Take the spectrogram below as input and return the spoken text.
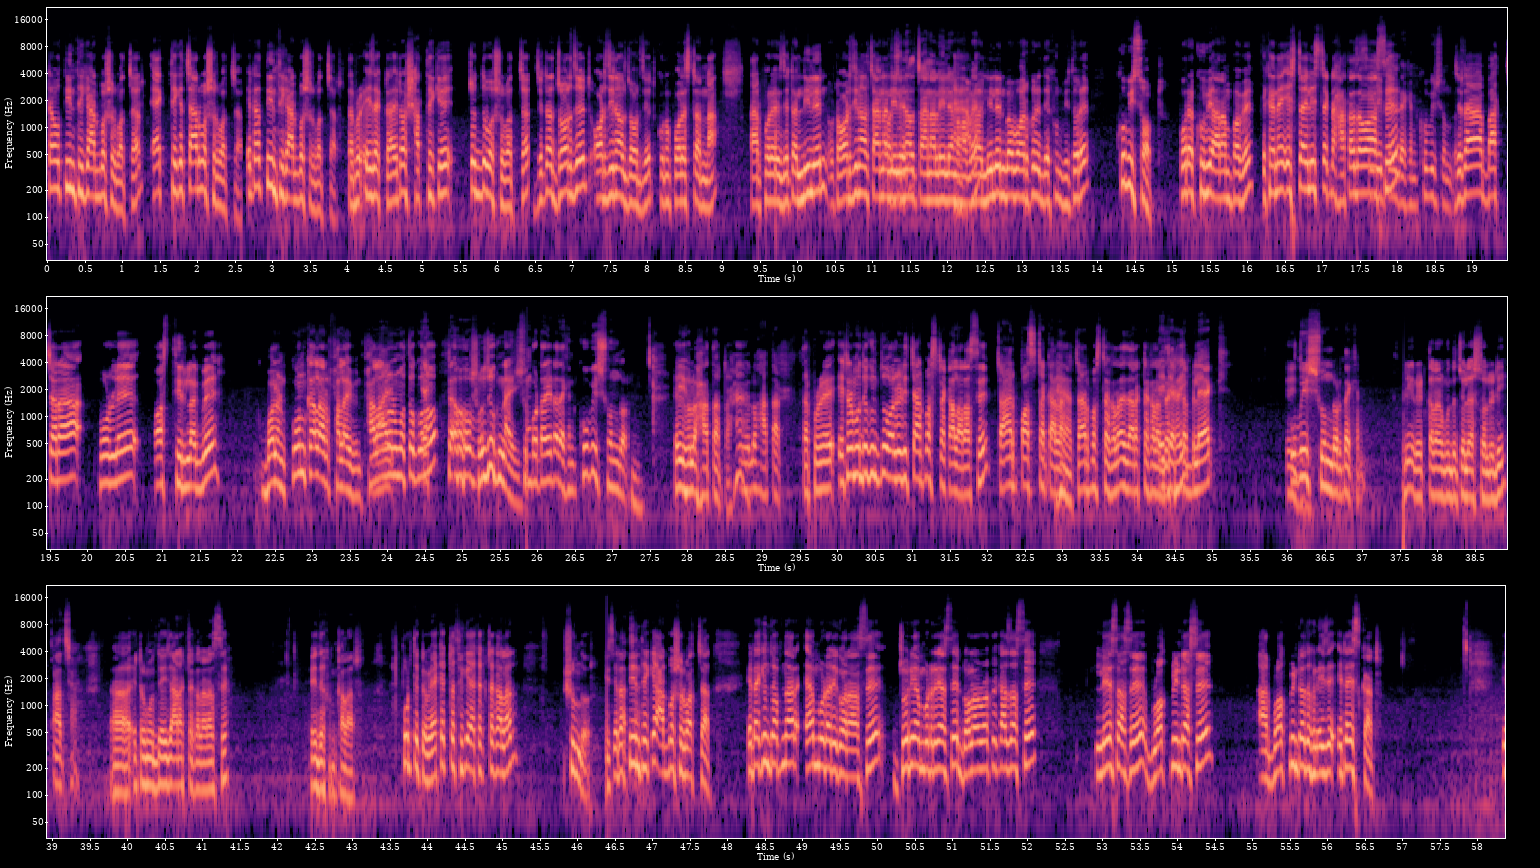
এটাও তিন থেকে আট বছর বাচ্চার এক থেকে চার বছর বাচ্চা এটা তিন থেকে আট বছর বাচ্চার। তারপর এই যে একটা এটাও সাত থেকে চোদ্দ বছর বাচ্চা যেটা জর্জেট অরিজিনাল জর্জেট কোনো পলেস্টার না। তারপরে যেটা লিলেন ওটা original China linen. China linen হ্যাঁ, হবে। লিলেন ব্যবহার করে দেখুন ভিতরে খুবই সফট পরে খুবই আরাম পাবে। এখানে স্টাইলিশ একটা হাতা দেওয়া আছে দেখেন খুবই সুন্দর। যেটা বাচ্চারা পড়লে অস্থির লাগবে। বলেন কোন কালার ফালাইবেন? ফালানোর মতো কোনো সুযোগ নাই। এটা দেখেন খুবই সুন্দর। এই হলো হাতাটা হ্যাঁ? হলো হাতার। তারপরে এটার মধ্যে কিন্তু অলরেডি চার পাঁচটা কালার আছে। চার পাঁচটা কালার। হ্যাঁ চার পাঁচটা কালার আর একটা কালার এই দেখাই। একটা ব্ল্যাক খুবই সুন্দর দেখেন। রেড কালারের মধ্যে চলে আসছে অলরেডি আচ্ছা। এটার মধ্যে এই যে আর একটা কালার আছে। এই দেখুন কালার। প্রত্যেকটা এক একটা থেকে এক একটা কালার সুন্দর। এটা তিন থেকে আট বছর বাচ্চার। এটা কিন্তু আপনার এমব্রয়ডারি করা আছে জরি এমব্রয়ডারি আছে ডলার ওয়ার্কের কাজ আছে লেস আছে ব্লক প্রিন্ট আছে আর ব্লক প্রিন্টটা দেখুন এই যে এটা স্কার্ট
